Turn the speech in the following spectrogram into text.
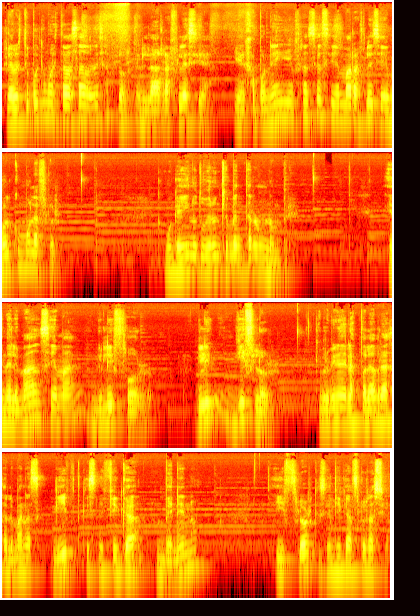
Claro, este Pokémon está basado en esa flor, en la Rafflesia, y en japonés y en francés se llama Rafflesia, igual como la flor. Como que ahí no tuvieron que inventar un nombre. En alemán se llama Glyphor, Giflor, que proviene de las palabras alemanas Gift, que significa veneno, y Flor, que significa floración.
